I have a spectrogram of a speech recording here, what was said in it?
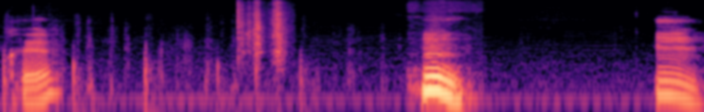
Okay. Hm. Hm.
